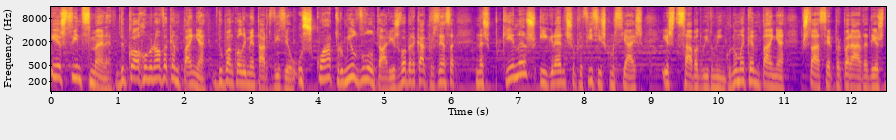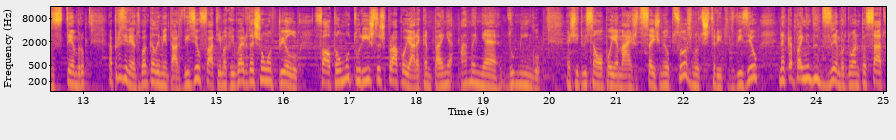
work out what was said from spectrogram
Este fim de semana decorre uma nova campanha do Banco Alimentar de Viseu. Os 4 mil voluntários vão abracar presença nas pequenas e grandes superfícies comerciais este sábado e domingo. Numa campanha que está a ser preparada desde setembro, a Presidente do Banco Alimentar de Viseu, Fátima Ribeiro, deixou um apelo. Faltam motoristas para apoiar a campanha amanhã, domingo. A instituição apoia mais de 6 mil pessoas no distrito de Viseu. Na campanha de dezembro do ano passado,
